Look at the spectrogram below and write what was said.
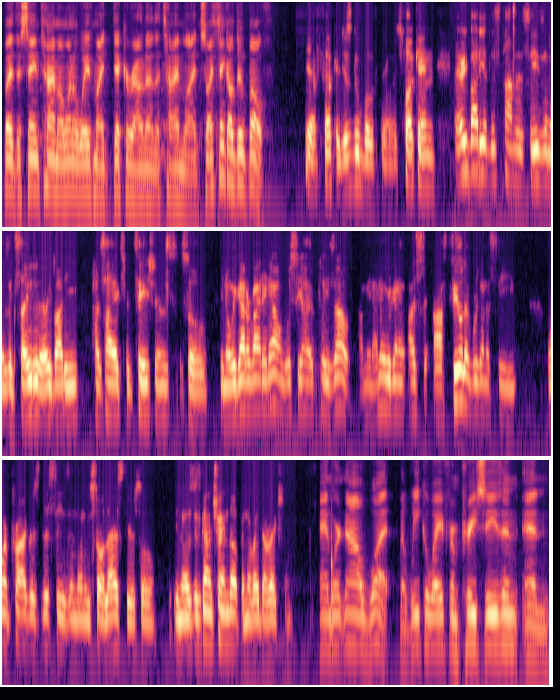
but at the same time, I want to wave my dick around on the timeline. So I think I'll do both. Yeah, fuck it. Just do both, bro. It's fucking everybody at this time of the season is excited. Everybody has high expectations. So, you know, we got to ride it out we'll see how it plays out. I mean, I know we're going to, I feel like we're going to see more progress this season than we saw last year. So, you know, it's just going to trend up in the right direction. And we're now, what, a week away from preseason and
